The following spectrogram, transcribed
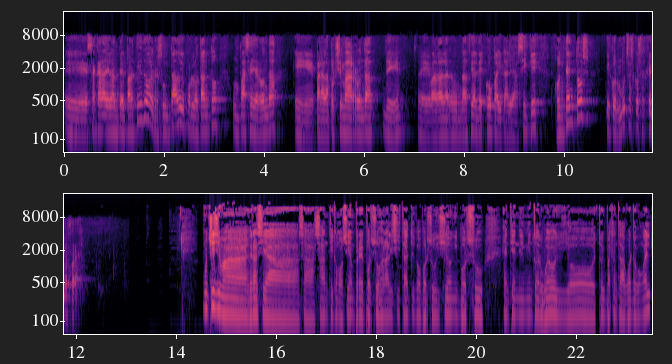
eh, sacar adelante el partido, el resultado y por lo tanto un pase de ronda eh, para la próxima ronda de, eh, valga la redundancia, de Copa Italia. Así que contentos con muchas cosas que mejorar. Muchísimas gracias a Santi, como siempre, por sus análisis tácticos, por su visión y por su entendimiento del juego. Yo estoy bastante de acuerdo con él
